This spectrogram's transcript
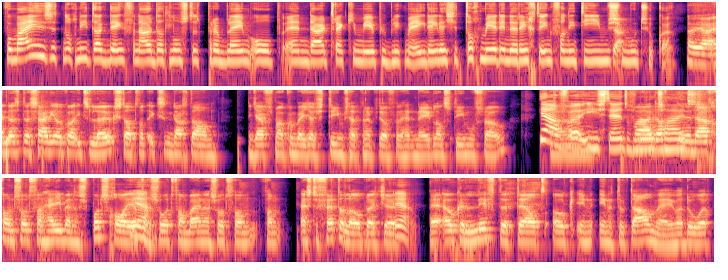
voor mij is het nog niet dat ik denk van nou, dat lost het probleem op en daar trek je meer publiek mee. Ik denk dat je toch meer in de richting van die teams moet zoeken. Nou ja, en daar, daar zei hij ook wel iets leuks. Dat wat ik dacht dan, en jij volgens mij ook een beetje als je teams hebt, dan heb je het over het Nederlands team of zo. Ja, of uh, East End of maar Northside. dat inderdaad gewoon een soort van, hey, je bent een sportschool. Je hebt een soort van, bijna een soort van, van estafette loop. Dat je elke lifter telt ook in, in het totaal mee. Waardoor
